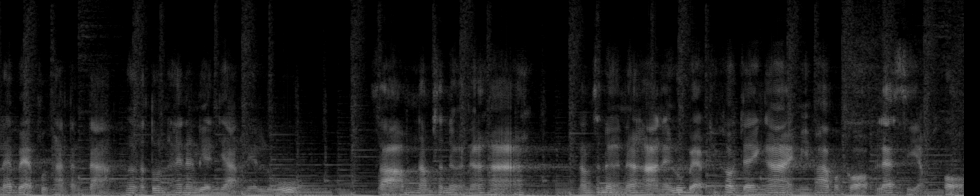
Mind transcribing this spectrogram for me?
และแบบฝึกหัดต่างๆ เพื่อกระตุ้นให้นักเรียนอยากเรียนรู้ 3. นำเสนอเนื้อหานำเสนอเนื้อหาในรูปแบบที่เข้าใจง่าย มีภาพประกอบและเสียงประกอบ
